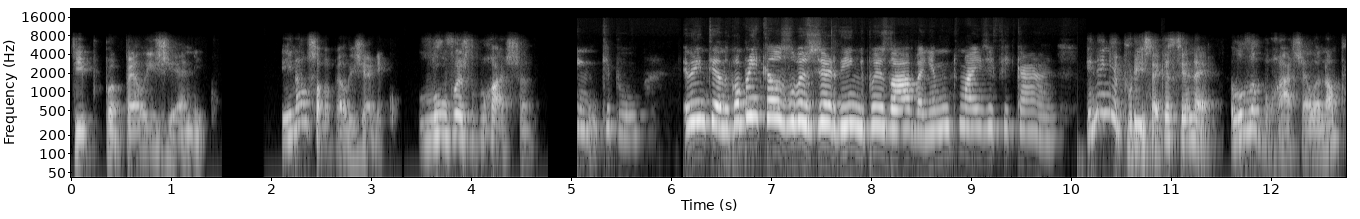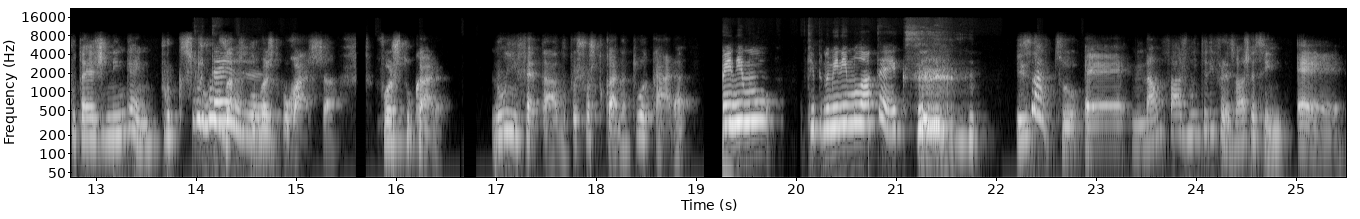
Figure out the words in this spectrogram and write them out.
tipo papel higiênico. E não só papel higiênico, luvas de borracha. Sim, tipo, eu não entendo. Comprem aquelas luvas de jardim e depois lavem, é muito mais eficaz. E nem é por isso, é que a cena é, a luva de borracha, ela não protege ninguém, porque se tu usas luvas de borracha, fores tocar no infectado, depois fores tocar na tua cara, Mínimo, tipo, no mínimo látex. Exato, é, não faz muita diferença. Eu acho que assim, é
